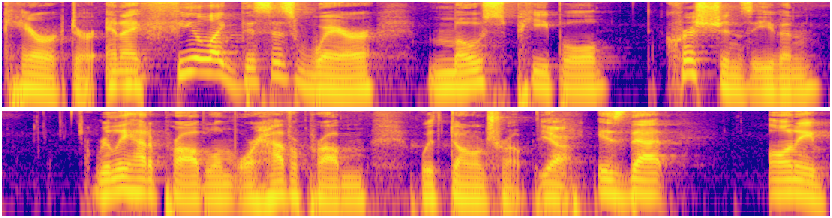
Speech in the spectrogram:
character. And I feel like this is where most people, Christians even, really had a problem or have a problem with Donald Trump. Yeah. Is that on a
